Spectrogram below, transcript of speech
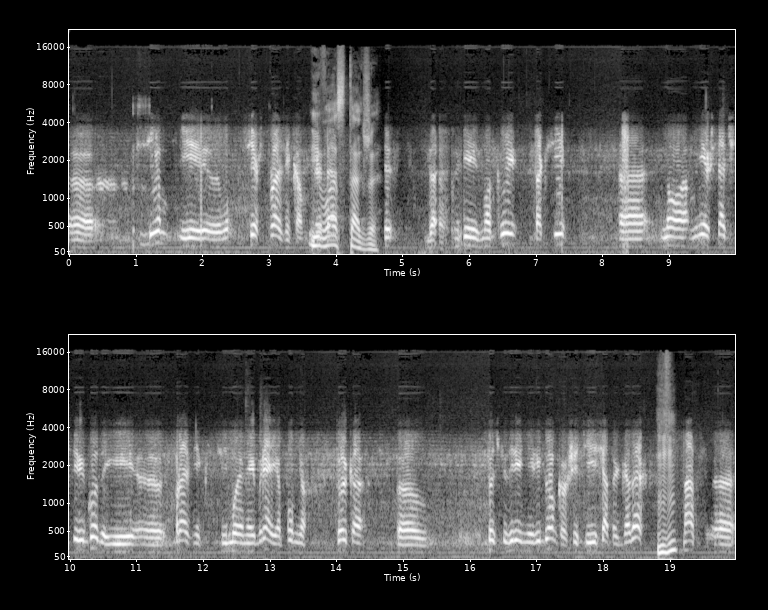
э, Всем и э, всех с праздником. И Это, вас также. э, Да, я из Москвы, такси. Но мне 64 года, и праздник 7 ноября я помню только с точки зрения ребенка в 60-х годах нас э, дес-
